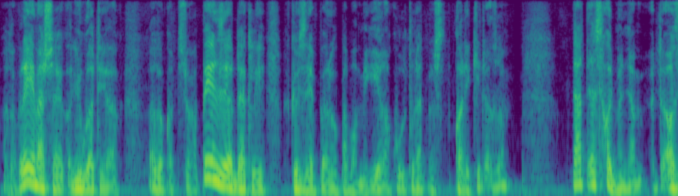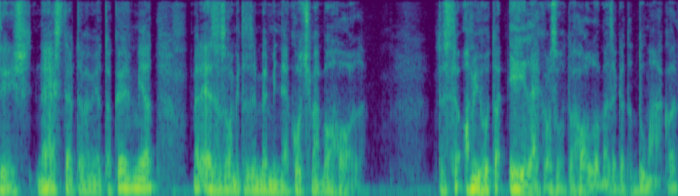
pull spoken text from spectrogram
azok rémesek, a nyugatiak, azokat csak a pénz érdekli, Közép-Európában még él a kultúrát, most karikírozom. De hát ez, hogy mondjam, azért is nehezteltem emiatt a könyv miatt, mert ez az, amit az ember minden kocsmában hall. Tehát amióta élek, azóta hallom ezeket a dumákat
